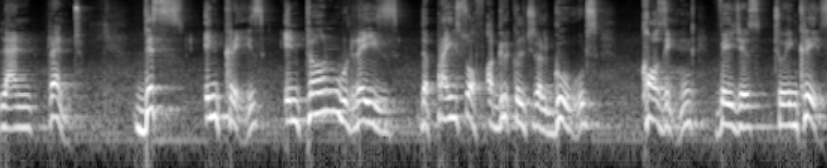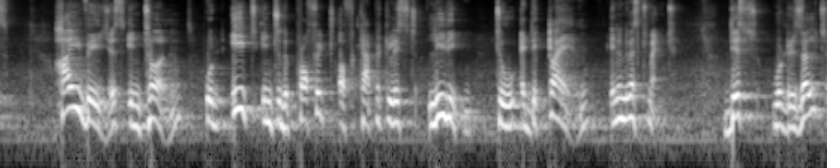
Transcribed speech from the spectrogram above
land rent. This increase in turn would raise the price of agricultural goods causing wages to increase. High wages in turn would eat into the profit of capitalists leading to a decline in investment. This would result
